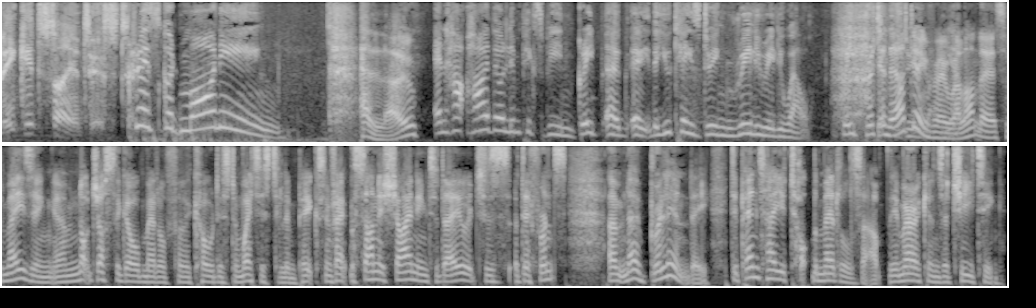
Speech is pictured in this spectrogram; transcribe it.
Naked Scientist. Chris, good morning. Hello. And how, how are the Olympics been? Great. Uh, uh, the UK is doing really, really well. Britain. Yeah, they are doing, doing very well, yeah. aren't they? It's amazing. Um, not just the gold medal for the coldest and wettest Olympics. In fact, the sun is shining today, which is a difference. Um, no, brilliantly. Depends how you top the medals up. The Americans are cheating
